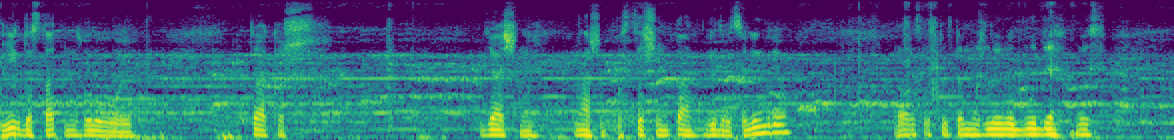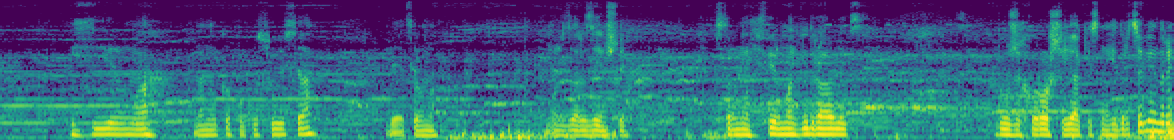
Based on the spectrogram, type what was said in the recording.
їх достатньо з головою. Також вдячний нашим постачальникам гідроциліндрів. Зараз ось тут можливо буде ось гірма. На ну-ка фокусуйся. Де це воно? Може зараз з іншої сторони фірма Hydraulics. Дуже хороші, якісні гідроциліндри.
